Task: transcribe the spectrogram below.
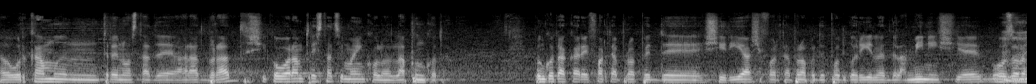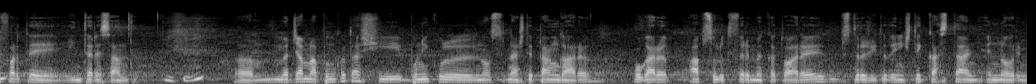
Uh, urcam în trenul ăsta de Arad-Brad și coboram trei stații mai încolo, la Pâncota. Pâncota care e foarte aproape de Șiria și foarte aproape de Podgoriile de la Mini și e o zonă uh-huh. foarte interesantă. Uh-huh. Mergeam la Pâncota și bunicul nostru ne aștepta în gară, o gară absolut fermecătoare, străjuită de niște castani enormi,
